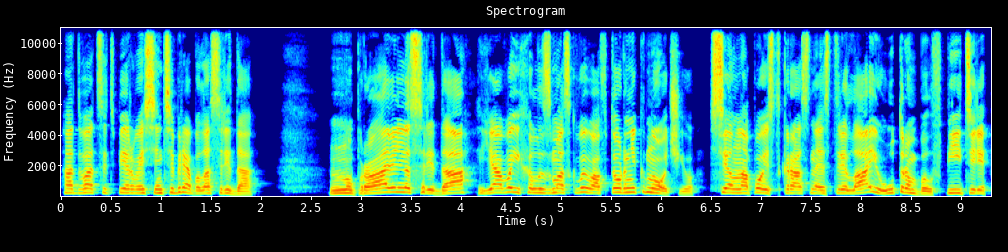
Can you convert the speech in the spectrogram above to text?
А 21 сентября была среда. «Ну правильно, среда. Я выехал из Москвы во вторник ночью. Сел на поезд «Красная стрела» и утром был в Питере.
